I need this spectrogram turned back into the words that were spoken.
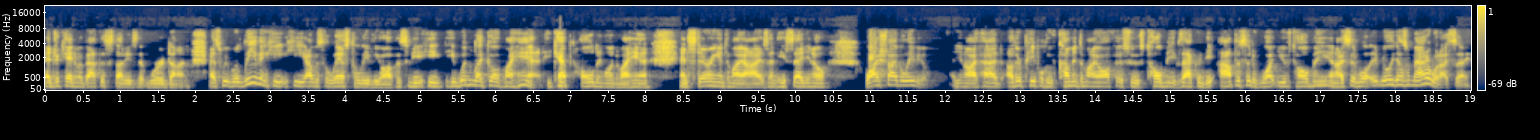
educate him about the studies that were done. As we were leaving, he he I was the last to leave the office, and he he he wouldn't let go of my hand. He kept holding onto my hand and staring into my eyes, and he said, you know, why should I believe you? You know, I've had other people who've come into my office who's told me exactly the opposite of what you've told me, and I said, well, it really doesn't matter what I say,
